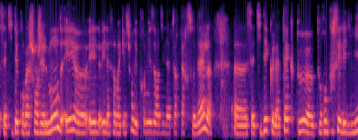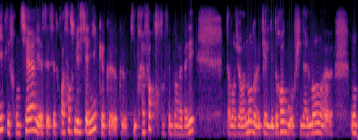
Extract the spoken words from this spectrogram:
cette idée qu'on va changer le monde, et, euh, et, la fabrication des premiers ordinateurs personnels. Euh, cette idée que la tech peut, peut, repousser les limites, les frontières. Il y a cette croissance messianique qui est très forte en fait dans la vallée. C'est un environnement dans lequel les drogues ont finalement ont,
